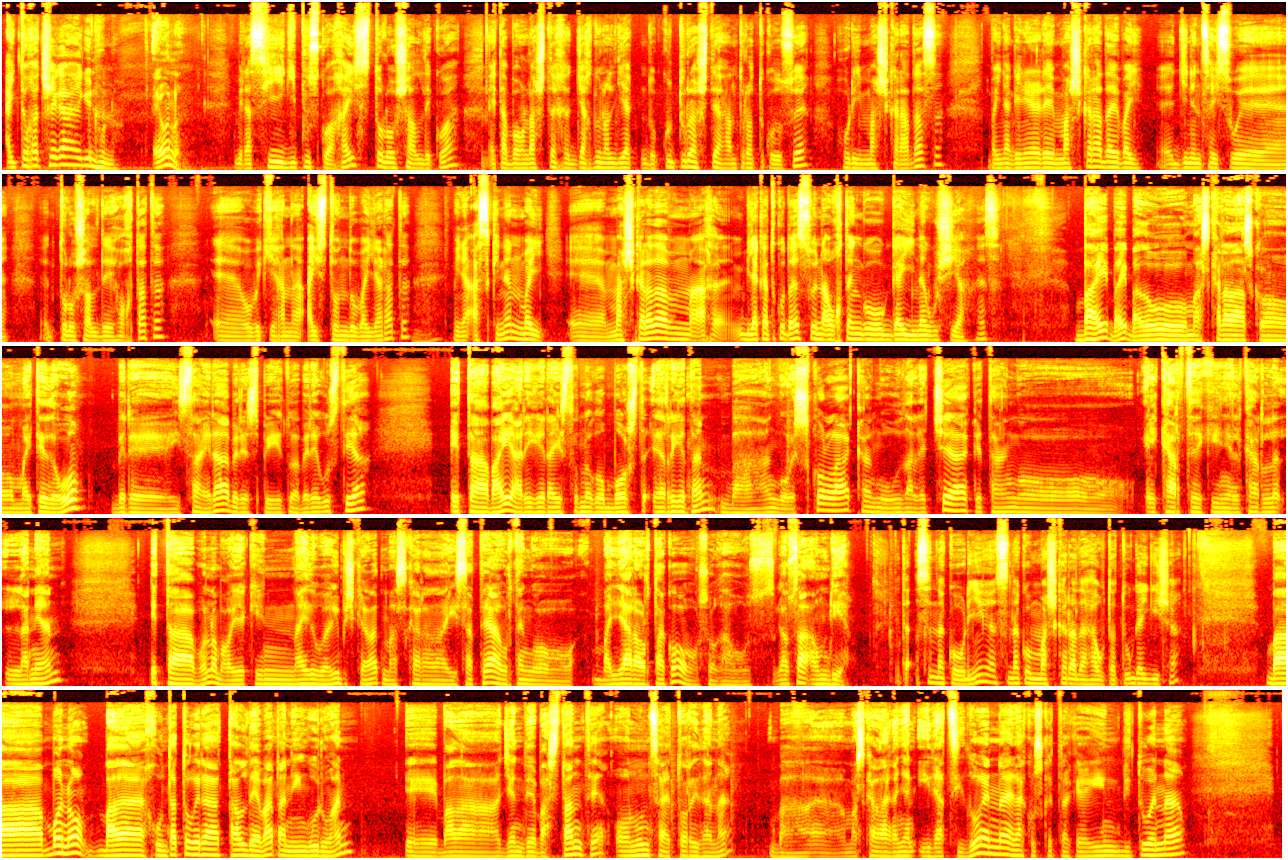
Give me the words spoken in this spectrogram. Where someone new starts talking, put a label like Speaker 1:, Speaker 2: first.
Speaker 1: Aitoratxega egin hun.
Speaker 2: Egun.
Speaker 1: Beraz, hi gipuzkoa jaiz, tolosaldekoa, eta bon, laster jardunaldiak do kultura astea antoratuko duzu, hori maskaradaz, baina genera ere maskarada ebai e, dinen zaizue e, tolosalde hortat, e, hobek iran aiztondo bailarat, baina azkenean bai, e, maskarada ah, bilakatuko da ez zuen aurtengo gai nagusia, ez?
Speaker 2: Bai, bai, badugu maskarada asko maite dugu, bere izaera, bere espiritua, bere guztia, Eta bai, ari gera iztondoko bost herrietan, ba, hango eskolak, hango udaletxeak, eta hango elkarteekin elkar lanean. Eta, bueno, ba, hoiekin nahi du egin pixka bat, maskara da izatea, urtengo bailara hortako oso gauz, gauza handia.
Speaker 1: Eta zendako hori, zendako maskara da hautatu gai gisa?
Speaker 2: Ba, bueno, ba, juntatu gera talde bat inguruan, e, bada jende bastante, onuntza etorri dana, ba, maskara gainean idatzi duena, erakusketak egin dituena,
